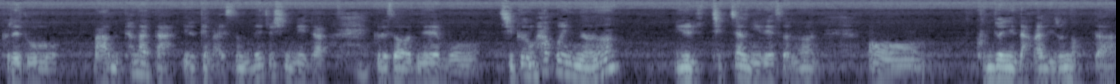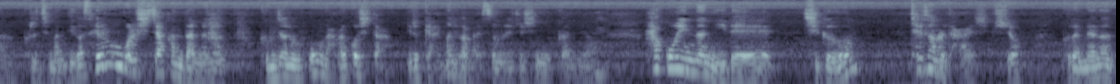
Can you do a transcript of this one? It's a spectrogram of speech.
그래도 마음이 편하다 이렇게 말씀을 해주십니다. 그래서 이제 뭐 지금 하고 있는 일 직장 일에서는 어, 금전이 나갈 일은 없다. 그렇지만 네가 새로운 걸 시작한다면은 금전은 꼭 나갈 것이다. 이렇게 할머니가 말씀을 해주시니까요. 하고 있는 일에 지금 최선을 다하십시오. 그러면은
